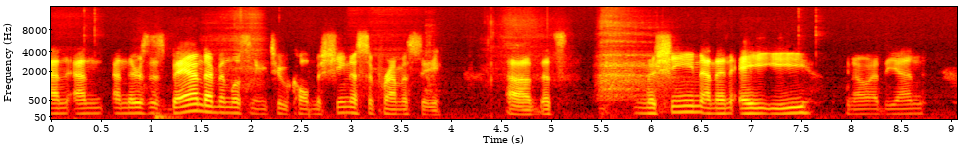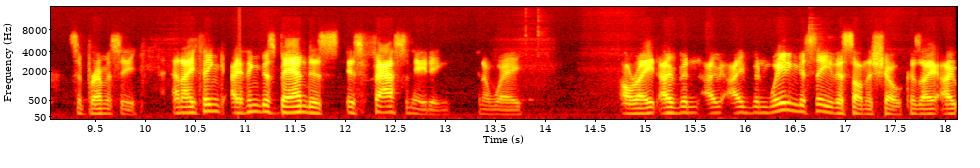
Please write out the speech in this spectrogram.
and and and there's this band I've been listening to called Machinae Supremacy. Uh, that's machine and then AE, you know, at the end, Supremacy. And I think I think this band is is fascinating in a way. All right, I've been I, I've been waiting to say this on the show because I, I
